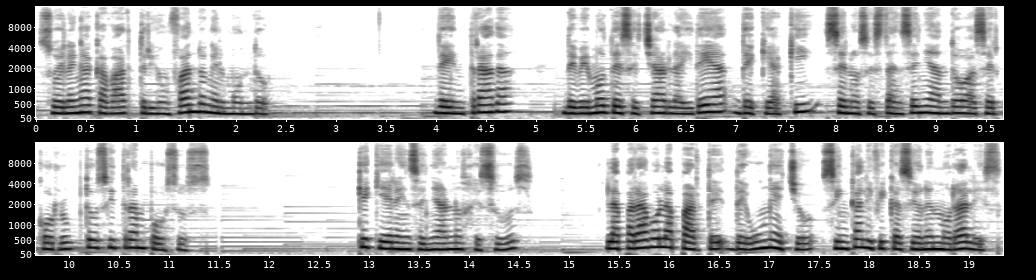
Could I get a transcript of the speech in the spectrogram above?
suelen acabar triunfando en el mundo. De entrada, debemos desechar la idea de que aquí se nos está enseñando a ser corruptos y tramposos. ¿Qué quiere enseñarnos Jesús? La parábola parte de un hecho sin calificaciones morales,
